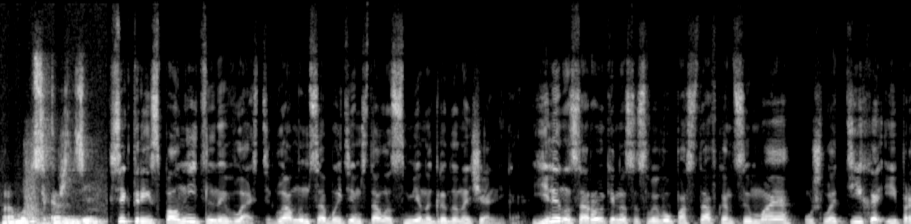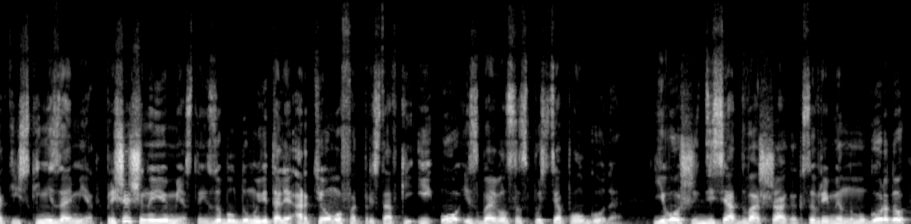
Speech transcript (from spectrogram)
Работать каждый день. В секторе исполнительной власти главным событием стала смена градоначальника. Елена Сорокина со своего поста в конце мая ушла тихо и практически незаметно. Пришедший на ее место из облдумы Виталий Артемов от приставки ИО избавился спустя полгода. Его 62 шага к современному городу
